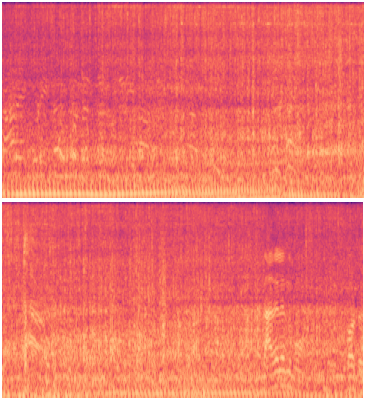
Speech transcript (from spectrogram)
காரைக்குடி அதுலேருந்து போவோம் போட்டு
